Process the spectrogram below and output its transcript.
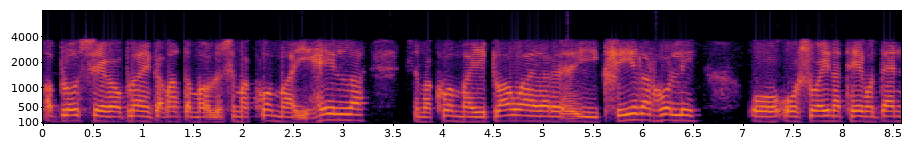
af blóðsega og blæðingar vandamálum sem að koma í heila, sem að koma í bláæðar, í kvíðarhóli og, og svo eina tegund enn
